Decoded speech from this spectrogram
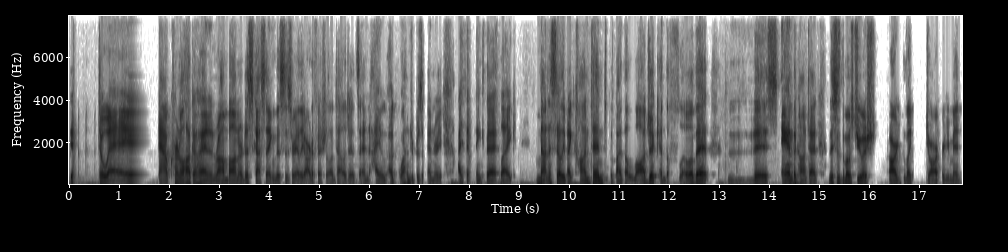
away now Colonel Hakohen and Ramban are discussing this Israeli artificial intelligence, and I 100% Henry. I think that like not necessarily by content, but by the logic and the flow of it, this and the content, this is the most Jewish art like argument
